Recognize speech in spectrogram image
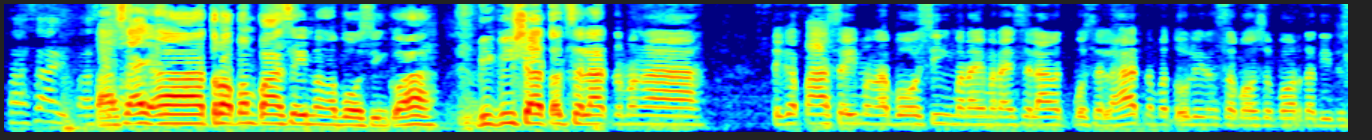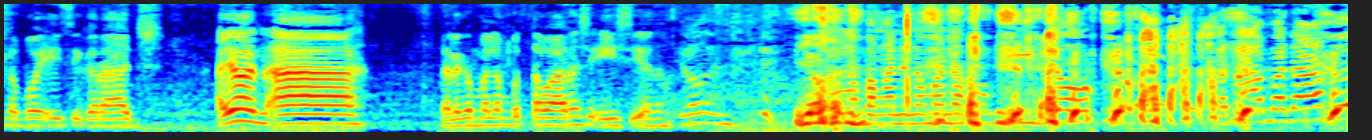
Pasay. Pasay. Pasay, ah, tropang Pasay mga bossing ko ha. Big big shoutout sa lahat ng mga taga Pasay mga bossing. Maraming maraming salamat po sa lahat ng patuloy ng sabaw suporta dito sa Boy AC Garage. Ayun, ah talagang malambot tawaran si AC ano. Yun. Yun. Abangan na naman akong video. Kasama na ako.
